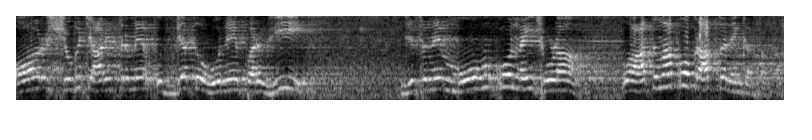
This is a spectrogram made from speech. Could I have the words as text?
और शुभ चारित्र में उद्यत होने पर भी जिसने मोह को नहीं छोड़ा, वो आत्मा को प्राप्त नहीं कर सकता।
